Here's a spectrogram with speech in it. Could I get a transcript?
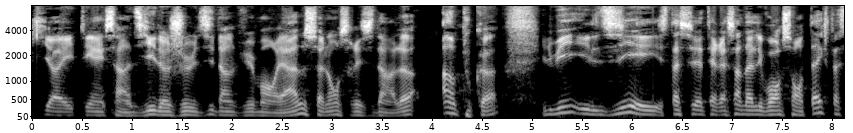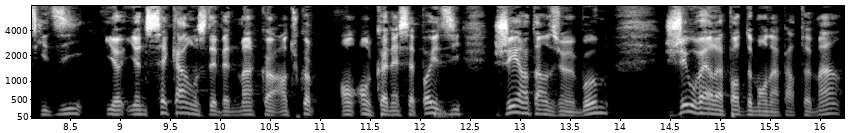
qui a été incendié le jeudi dans le Vieux-Montréal. Selon ce résident-là, en tout cas. Lui, il dit, et c'est assez intéressant d'aller voir son texte parce qu'il dit, il y a, une séquence d'événements qu'en tout cas, on ne connaissait pas. Il dit, j'ai entendu un boom. J'ai ouvert la porte de mon appartement,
